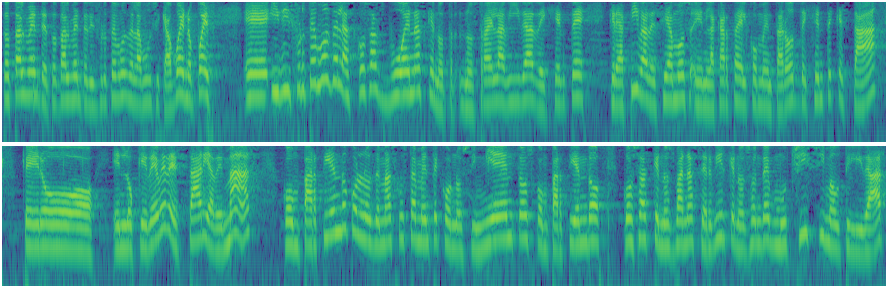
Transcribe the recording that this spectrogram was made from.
totalmente, totalmente. Disfrutemos de la música. Bueno, pues, eh, y disfrutemos de las cosas buenas que no- nos trae la vida, de gente creativa, decíamos en la carta del comentarot, de gente que está, pero en lo que debe de estar y además compartiendo con los demás justamente conocimientos, compartiendo cosas que nos van a servir, que nos son de muchísima utilidad.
